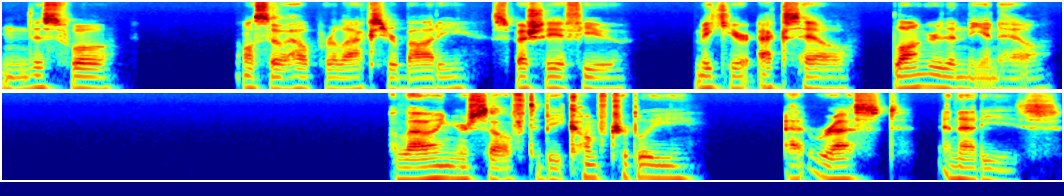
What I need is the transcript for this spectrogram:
And this will also help relax your body, especially if you Make your exhale longer than the inhale, allowing yourself to be comfortably at rest and at ease.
